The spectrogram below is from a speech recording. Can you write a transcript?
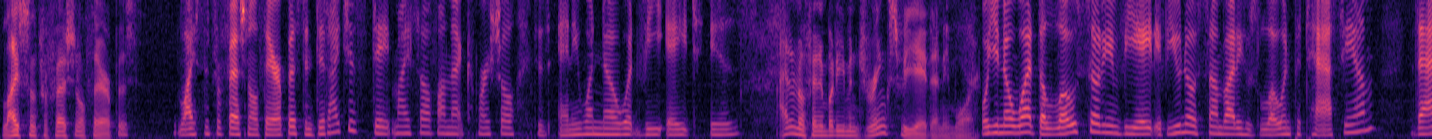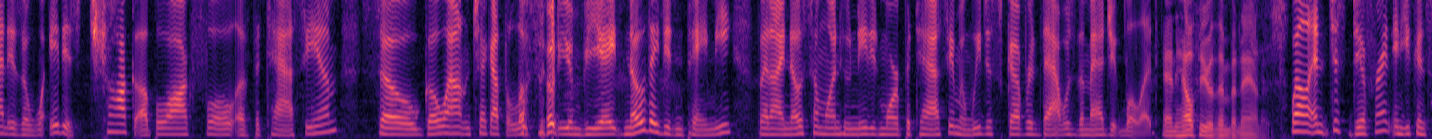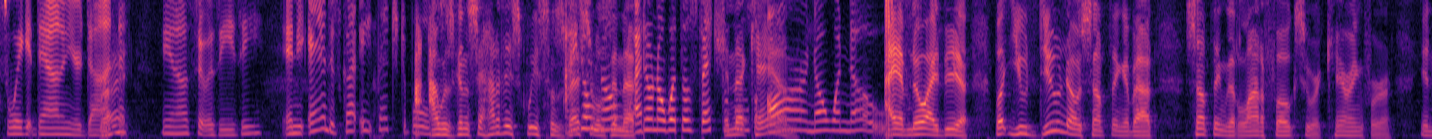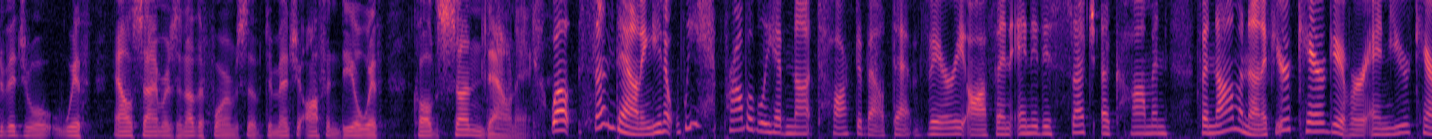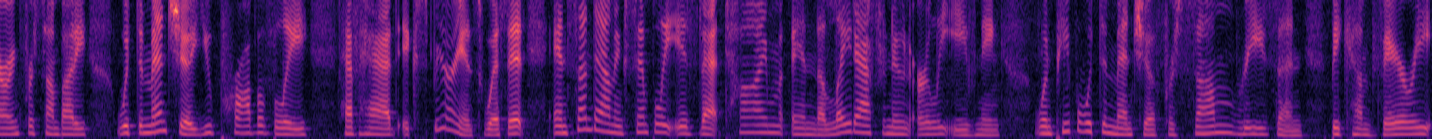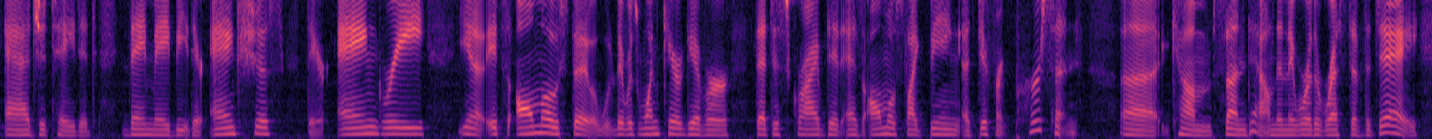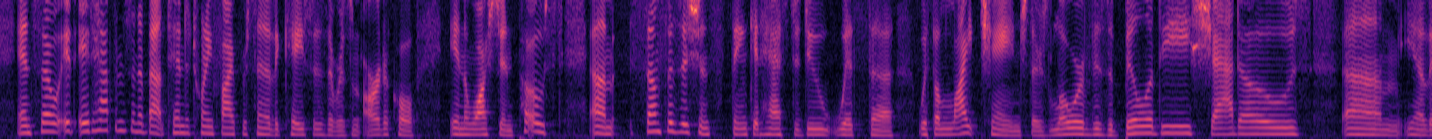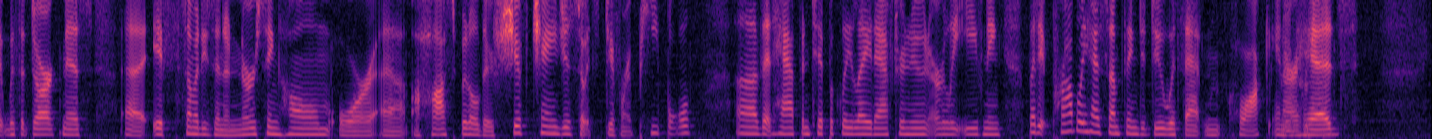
Licensed professional therapist. Licensed professional therapist. And did I just date myself on that commercial? Does anyone know what V8 is? I don't know if anybody even drinks V8 anymore. Well, you know what? The low sodium V8, if you know somebody who's low in potassium, that is a it is chock a block full of potassium. So go out and check out the low sodium V8. No, they didn't pay me, but I know someone who needed more potassium, and we discovered that was the magic bullet. And healthier than bananas. Well, and just different, and you can swig it down and you're done. Right. You know, so it was easy, and and it's got eight vegetables. I, I was going to say, how do they squeeze those vegetables in that? I don't know what those vegetables are. No one knows. I have no idea, but you do know something about something that a lot of folks who are caring for individual with Alzheimer's and other forms of dementia often deal with called sundowning. Well, sundowning, you know, we probably have not talked about that very often, and it is such a common phenomenon. If you're a caregiver and you're caring for somebody with dementia, you probably have had experience with it. And sundowning simply is that time in the late afternoon, early evening when people with dementia for some reason become very agitated they may be they're anxious they're angry you know it's almost a, there was one caregiver that described it as almost like being a different person uh, come sundown than they were the rest of the day. And so it, it happens in about 10 to 25% of the cases. There was an article in the Washington Post. Um, some physicians think it has to do with the, with the light change. There's lower visibility, shadows, um, you know, with the darkness. Uh, if somebody's in a nursing home or uh, a hospital, there's shift changes, so it's different people uh, that happen typically late afternoon, early evening, but it probably has something to do with that clock in our heads.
